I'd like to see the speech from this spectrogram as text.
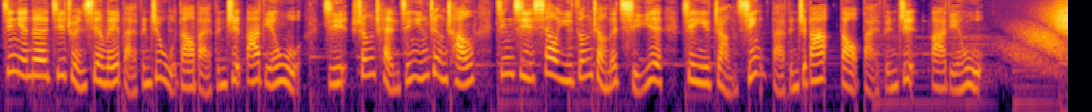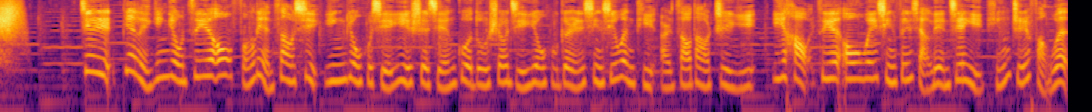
今年的基准线为百分之五到百分之八点五，即生产经营正常、经济效益增长的企业建议涨薪百分之八到百分之八点五。近日，变脸应用 ZAO 缝脸造系因用户协议涉嫌过度收集用户个人信息问题而遭到质疑。一号，ZAO 微信分享链接已停止访问，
